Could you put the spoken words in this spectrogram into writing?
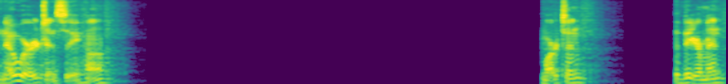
No urgency, huh? Martin. The Veerman.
